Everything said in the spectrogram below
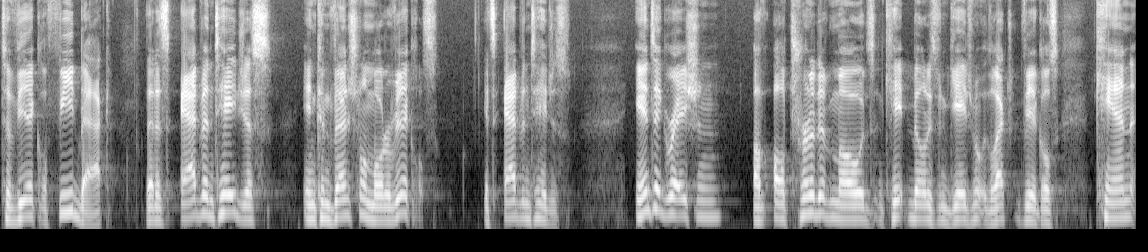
to vehicle feedback that is advantageous in conventional motor vehicles. It's advantageous. Integration of alternative modes and capabilities of engagement with electric vehicles can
